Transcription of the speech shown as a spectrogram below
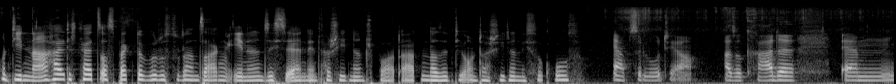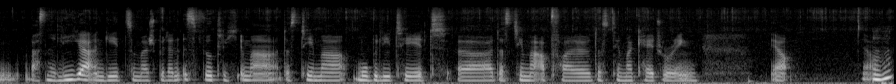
Und die Nachhaltigkeitsaspekte, würdest du dann sagen, ähneln sich sehr in den verschiedenen Sportarten? Da sind die Unterschiede nicht so groß? Absolut, ja. Also gerade ähm, was eine Liga angeht zum Beispiel, dann ist wirklich immer das Thema Mobilität, äh, das Thema Abfall, das Thema Catering. Ja. ja. Mhm.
